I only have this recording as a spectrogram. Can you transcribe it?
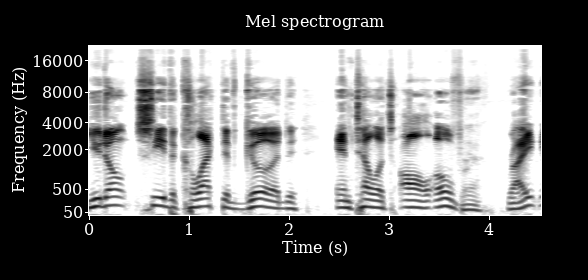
you don't see the collective good until it's all over, right?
